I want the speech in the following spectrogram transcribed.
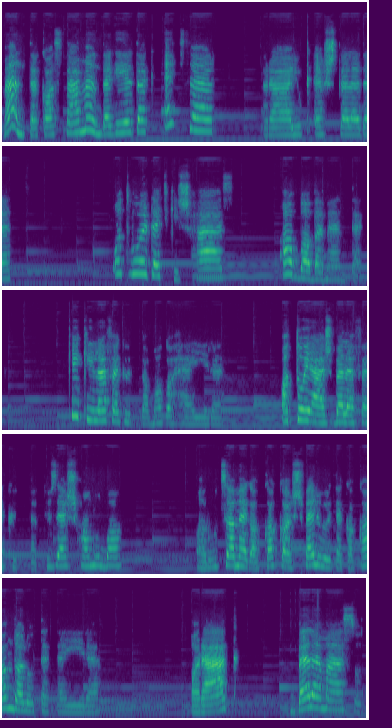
Mentek, aztán mendegéltek, egyszer rájuk esteledett. Ott volt egy kis ház, abba bementek. Kiki lefeküdt a maga helyére. A tojás belefeküdt a tüzes hamuba, a ruca meg a kakas felültek a kandaló tetejére. A rák belemászott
